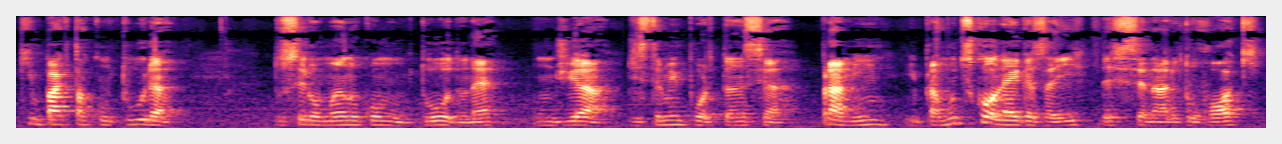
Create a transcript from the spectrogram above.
que impactam a cultura do ser humano como um todo, né? Um dia de extrema importância para mim e para muitos colegas aí desse cenário do rock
